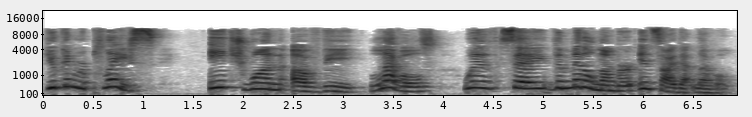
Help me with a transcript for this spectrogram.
You can replace each one of the levels with, say, the middle number inside that level.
